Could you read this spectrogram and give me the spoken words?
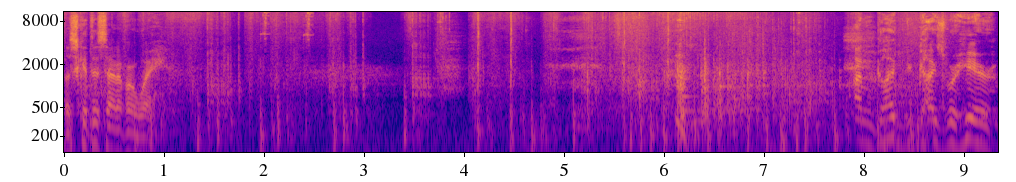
Let's get this out of our way. I'm glad you guys were here.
